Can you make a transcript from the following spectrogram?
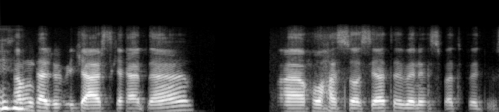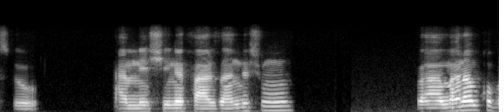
همون تجربه که عرض کردم و حساسیت به نسبت به دوست و همنشین فرزندشون. و منم خب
